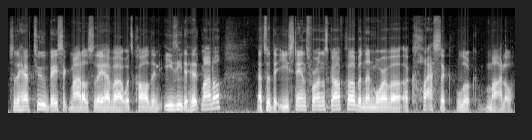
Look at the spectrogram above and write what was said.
So they have two basic models. So they have a, what's called an easy to hit model. That's what the E stands for on this golf club, and then more of a, a classic look model.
